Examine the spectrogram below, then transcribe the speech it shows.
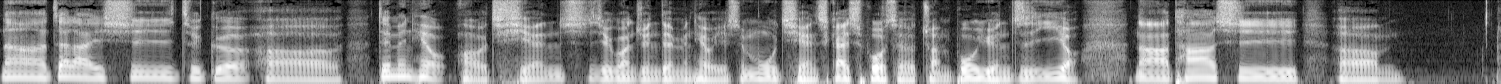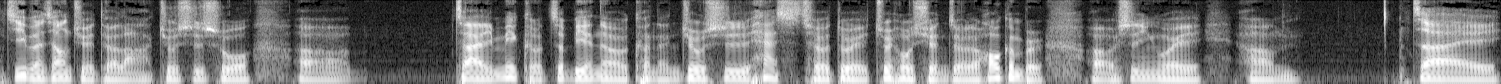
那再来是这个呃，Damon Hill 呃，前世界冠军 Damon Hill 也是目前 Sky Sports 的转播员之一哦。那他是呃。基本上觉得啦，就是说，呃，在 Mick 这边呢，可能就是 Has 车队最后选择了 Hockenberg，呃，是因为，嗯，在。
